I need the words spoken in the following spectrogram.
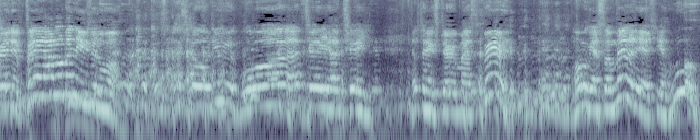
ran and fell out on my knees in the morning. I sure did, boy. I tell you, I tell you. That thing stirred my spirit. Mama got some there. She, whoo.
